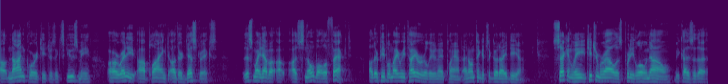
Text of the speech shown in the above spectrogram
uh, non-core teachers, excuse me, are already applying to other districts. This might have a, a, a snowball effect. Other people might retire earlier than they planned. I don't think it's a good idea. Secondly, teacher morale is pretty low now because of the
